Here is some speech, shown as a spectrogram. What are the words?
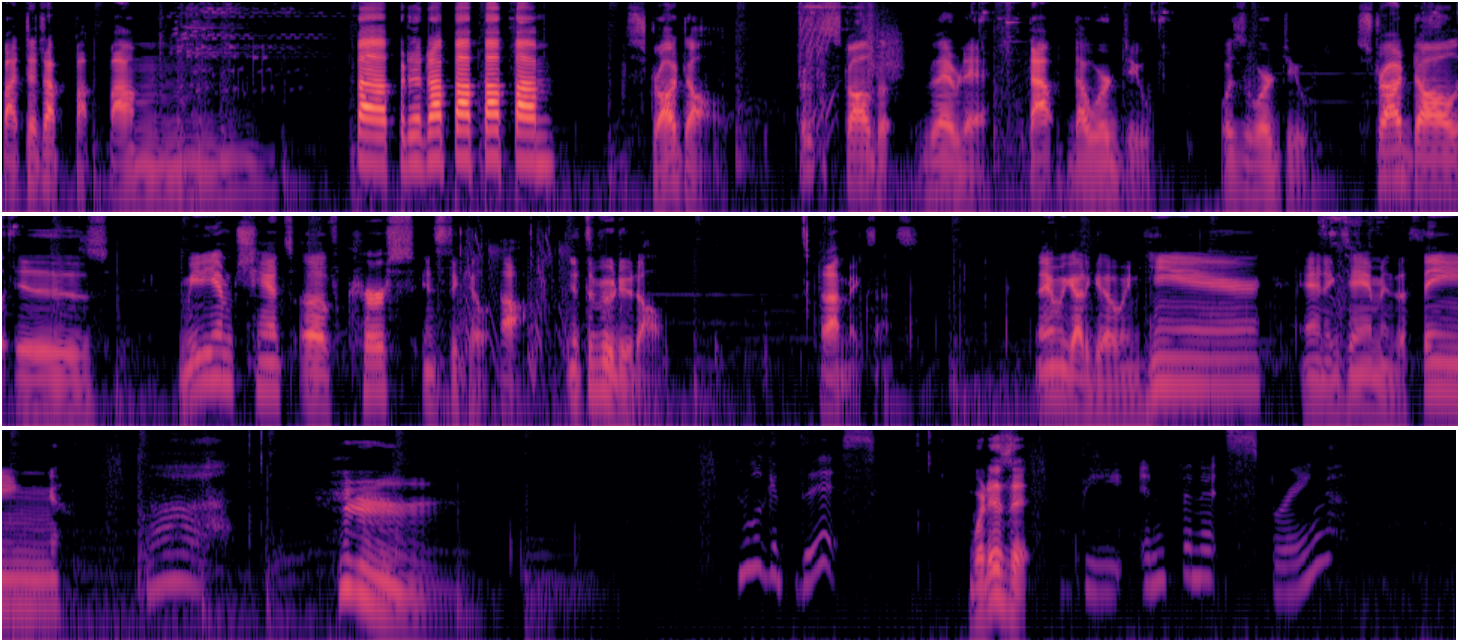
Ba-da-da-ba-bum. Ba-ba-da-da-ba-ba-bum. Straw doll. What does the straw doll? That that word do? What does the word do? Straw doll is medium chance of curse insta kill. Ah, it's a voodoo doll. That makes sense. Then we got to go in here and examine the thing. Ah, Hmm. look at this. What is it? The infinite spring?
